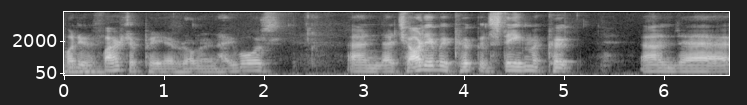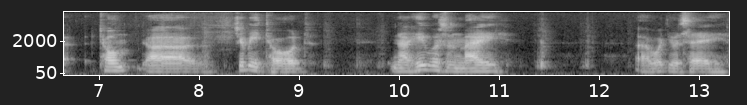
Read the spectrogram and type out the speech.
but he was far superior runner than I was. And uh, Charlie McCook and Steve McCook and uh, Tom, uh, Jimmy Todd. Now he was in my, uh, what you would say,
